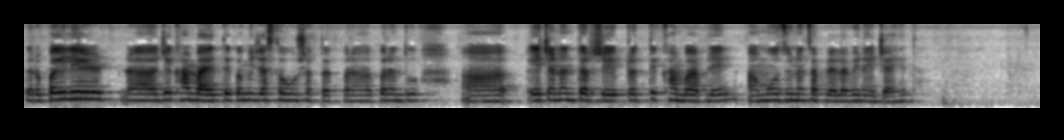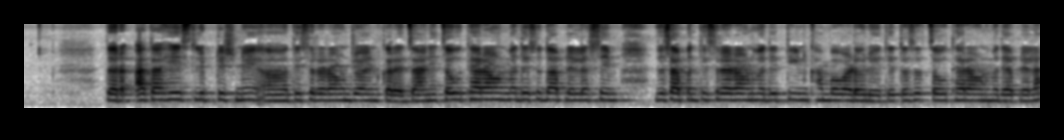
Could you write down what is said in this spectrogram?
तर पहिले जे खांब आहेत ते कमी जास्त होऊ शकतात पण परंतु याच्यानंतरचे प्रत्येक खांब आपले मोजूनच आपल्याला विणायचे आहेत. तर आता हे स्लिप टिशने तिसरा राऊंड जॉईन करायचा आणि चौथ्या राऊंडमध्ये सुद्धा आपल्याला सेम जसं आपण तिसऱ्या राऊंडमध्ये तीन खांब वाढवले होते तसंच चौथ्या राऊंडमध्ये आपल्याला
